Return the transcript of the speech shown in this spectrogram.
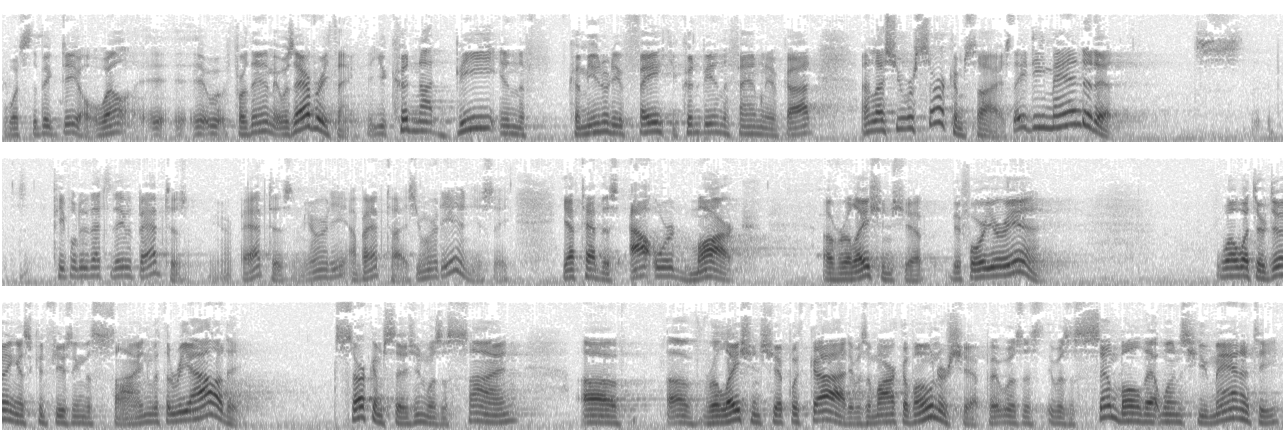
What's the big deal? Well, it, it, for them, it was everything. You could not be in the community of faith, you couldn't be in the family of God unless you were circumcised. They demanded it. People do that today with baptism. You're baptism. You're already I'm baptized. You're already in. You see, you have to have this outward mark of relationship before you're in. Well, what they're doing is confusing the sign with the reality. Circumcision was a sign of of relationship with God. It was a mark of ownership. It was a, it was a symbol that one's humanity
